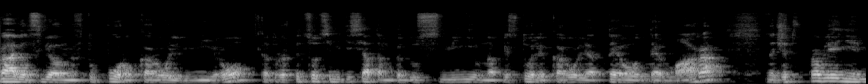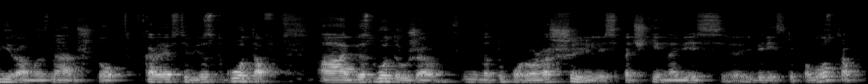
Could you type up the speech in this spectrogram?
правил свелами в ту пору король Миро, который в 570 году сменил на престоле короля Тео де Мара. Значит, в правление мира мы знаем, что в королевстве Вестготов, а Вестготы уже на ту пору расширились почти на весь э, Иберийский полуостров.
